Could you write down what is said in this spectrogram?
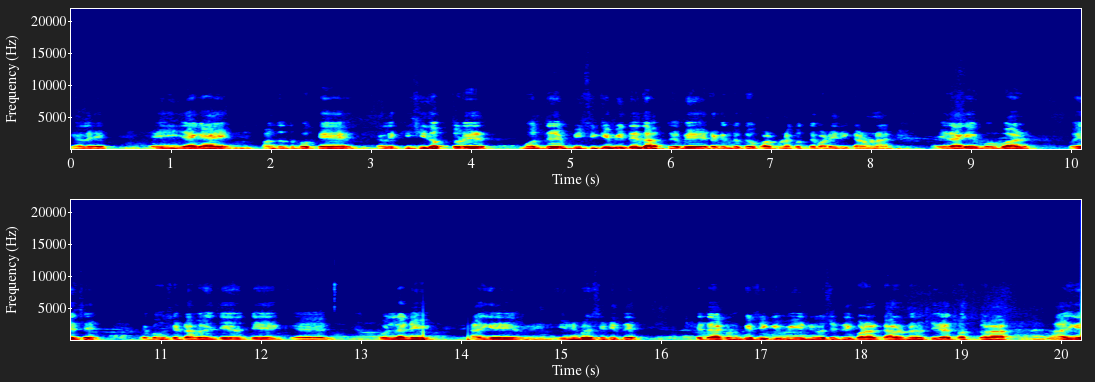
কালে এই জায়গায় অন্ততপক্ষে কালে কৃষি দপ্তরের মধ্যে বিসিকেবিতে দেবে, এটা কিন্তু কেউ কল্পনা করতে পারেনি, কেননা এর আগে বহুবার হয়েছে, এবং সেটা হয়েছে হচ্ছে কল্যাণী, আজকে ইউনিভার্সিটিতে। সেটা এখন বিসিকিবি ইউনিভার্সিটি করার কারণে হচ্ছে, আর শতকরা আজকে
